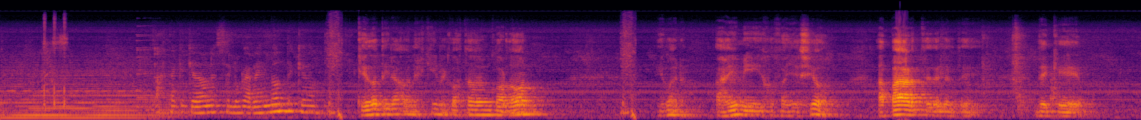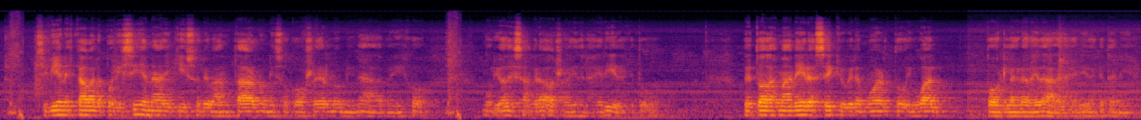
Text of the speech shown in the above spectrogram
Hasta que quedó en ese lugar. ¿En dónde quedó? Quedó tirado en la esquina, al costado de un cordón. Y bueno, ahí mi hijo falleció. Aparte de, de, de que, si bien estaba la policía, nadie quiso levantarlo, ni socorrerlo, ni nada. Mi hijo murió desangrado a raíz de las heridas que tuvo. De todas maneras, sé que hubiera muerto igual por la gravedad de las heridas que tenía.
